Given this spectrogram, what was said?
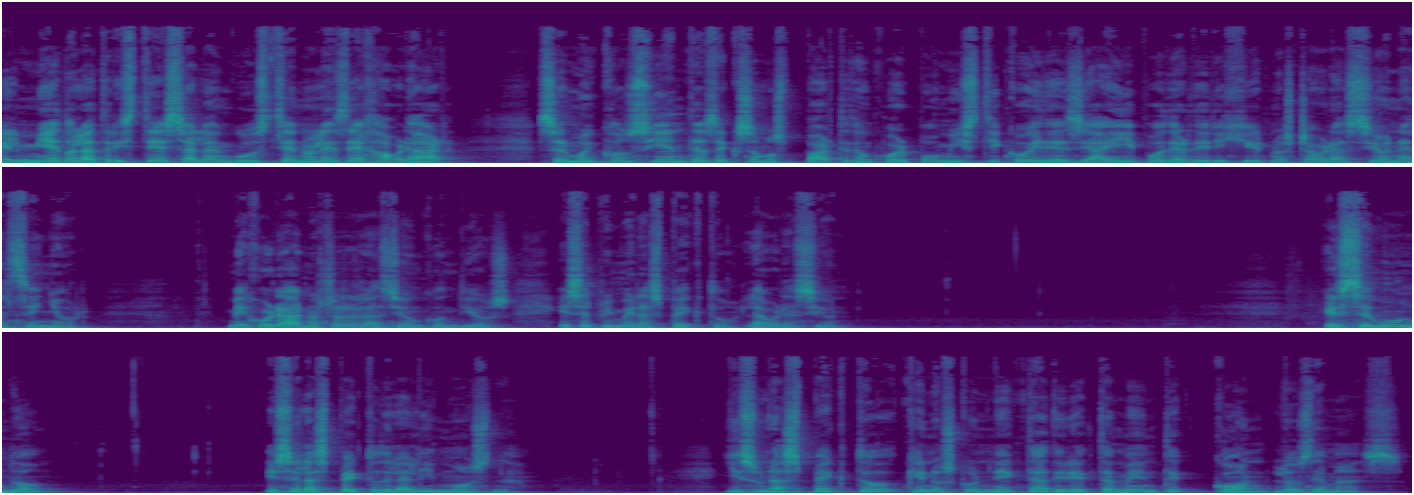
el miedo, la tristeza, la angustia no les deja orar. Ser muy conscientes de que somos parte de un cuerpo místico y desde ahí poder dirigir nuestra oración al Señor. Mejorar nuestra relación con Dios es el primer aspecto, la oración. El segundo es el aspecto de la limosna. Y es un aspecto que nos conecta directamente con los demás.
